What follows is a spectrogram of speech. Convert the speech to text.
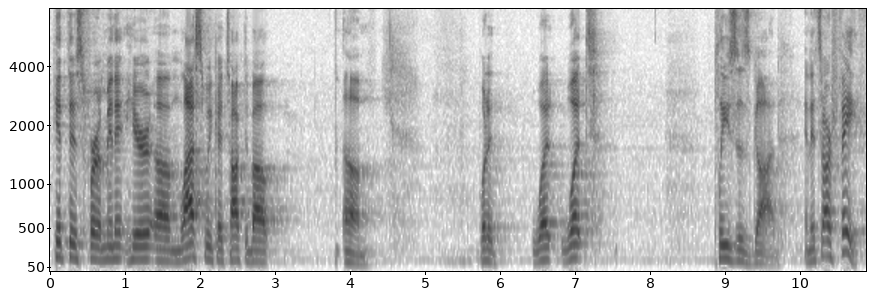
hit this for a minute here. Um, last week I talked about um, what it what what pleases God, and it's our faith.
